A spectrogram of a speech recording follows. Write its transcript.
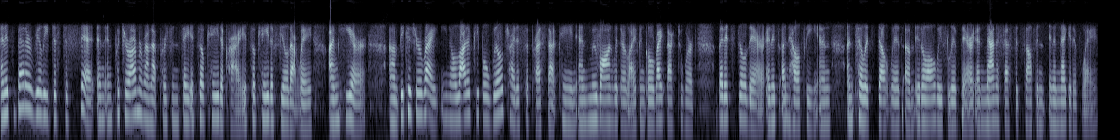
And it's better really just to sit and, and put your arm around that person and say, it's okay to cry. It's okay to feel that way. I'm here. Um, because you're right. You know, a lot of people will try to suppress that pain and move on with their life and go right back to work, but it's still there and it's unhealthy. And until it's dealt with, um, it'll always live there and manifest itself in, in a negative way.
